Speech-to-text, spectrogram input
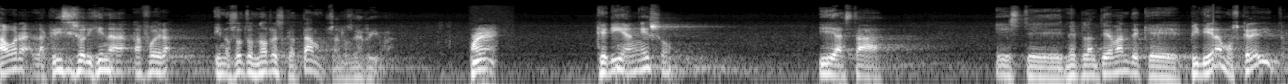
Ahora, la crisis origina afuera y nosotros no rescatamos a los de arriba. Querían eso y hasta este, me planteaban de que pidiéramos crédito.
